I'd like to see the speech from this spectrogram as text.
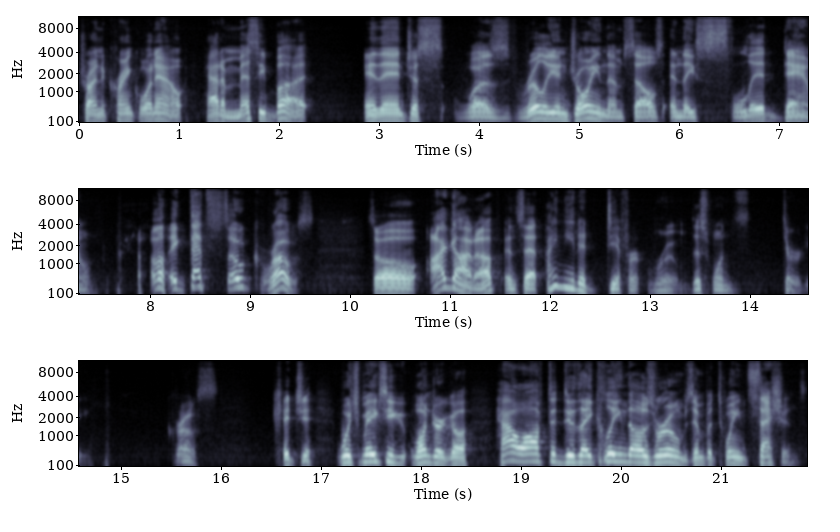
trying to crank one out, had a messy butt, and then just was really enjoying themselves and they slid down. I'm like, that's so gross. So I got up and said, I need a different room. This one's dirty. Gross. Could you which makes you wonder go, how often do they clean those rooms in between sessions?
